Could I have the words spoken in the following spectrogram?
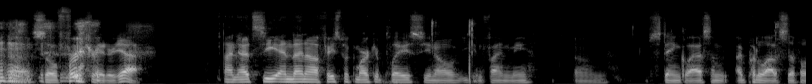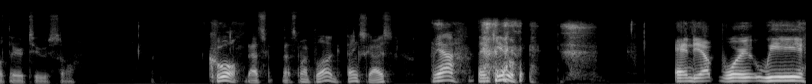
Uh, so Fir Trader, yeah, on Etsy, and then uh, Facebook Marketplace. You know, you can find me. Um, stained glass. I'm, I put a lot of stuff out there too. So cool. that's that's my plug. Thanks, guys. Yeah, thank you. And yep, we we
